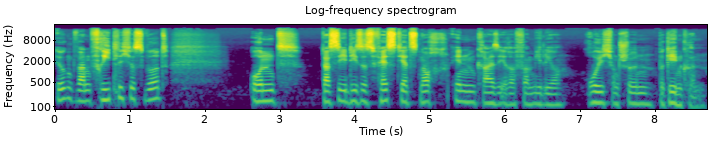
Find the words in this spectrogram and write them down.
irgendwann friedliches wird und dass Sie dieses Fest jetzt noch im Kreise Ihrer Familie ruhig und schön begehen können.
